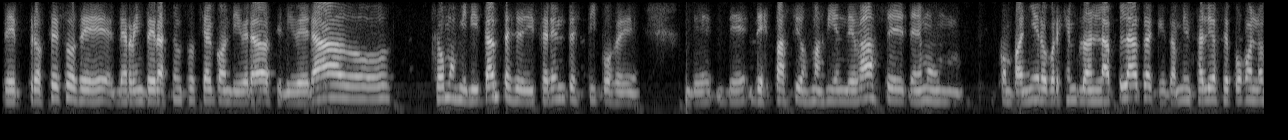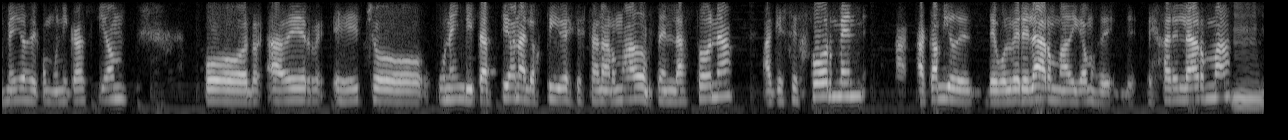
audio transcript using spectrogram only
de procesos de, de, reintegración social con liberadas y liberados, somos militantes de diferentes tipos de, de, espacios más bien de base. Tenemos un compañero, por ejemplo, en La Plata, que también salió hace poco en los medios de comunicación por haber hecho una invitación a los pibes que están armados en la zona a que se formen a, cambio de devolver el arma, digamos, de, dejar el arma mm.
